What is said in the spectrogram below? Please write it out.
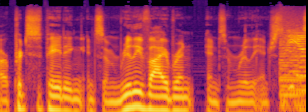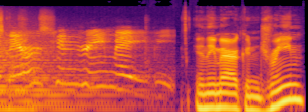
are participating in some really vibrant and some really interesting. The. American dream, maybe. In the American Dream,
